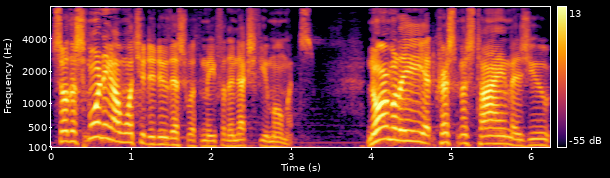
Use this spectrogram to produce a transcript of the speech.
So this morning, I want you to do this with me for the next few moments. Normally, at Christmas time, as you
